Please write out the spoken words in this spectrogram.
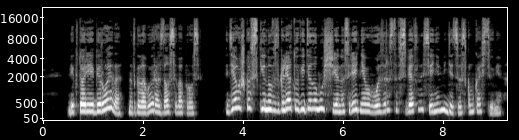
«Виктория Бероева?» — над головой раздался вопрос. Девушка, вскинув взгляд, увидела мужчину среднего возраста в светло-синем медицинском костюме.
